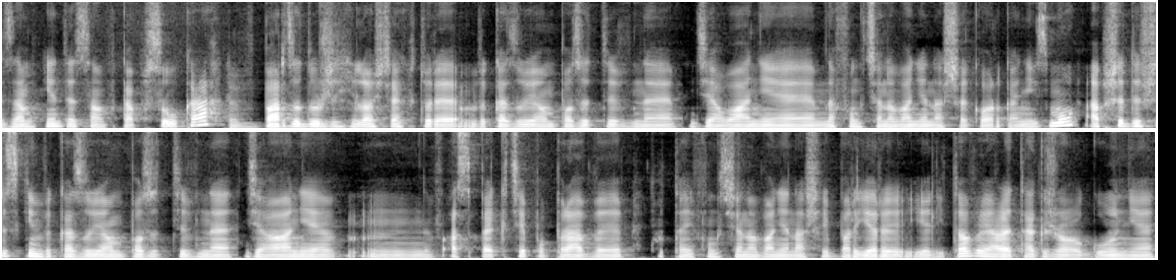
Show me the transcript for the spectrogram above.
zamknięte są w kapsułkach w bardzo dużych ilościach, które wykazują pozytywne działanie na funkcjonowanie naszego organizmu, a przede wszystkim wykazują pozytywne działanie mm, w aspekcie poprawy tutaj funkcjonowania naszej bariery jelitowej, ale także ogólnie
